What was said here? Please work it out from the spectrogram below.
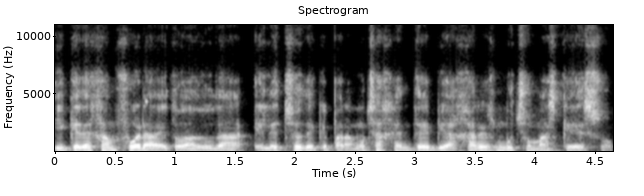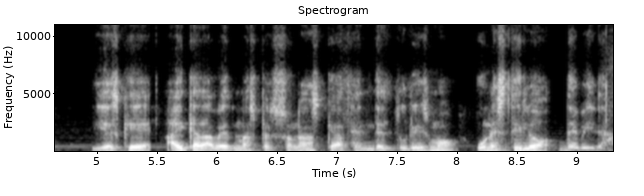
y que dejan fuera de toda duda el hecho de que para mucha gente viajar es mucho más que eso. Y es que hay cada vez más personas que hacen del turismo un estilo de vida.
